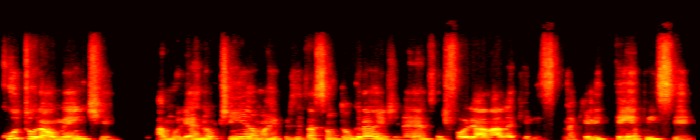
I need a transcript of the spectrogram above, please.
culturalmente, a mulher não tinha uma representação tão grande, né? Se a gente for olhar lá naqueles, naquele tempo em si.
